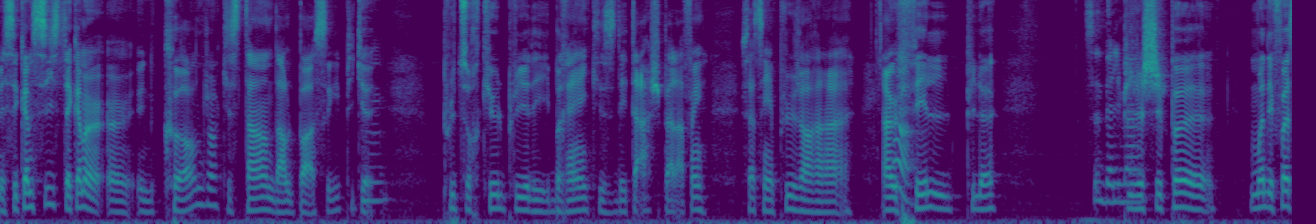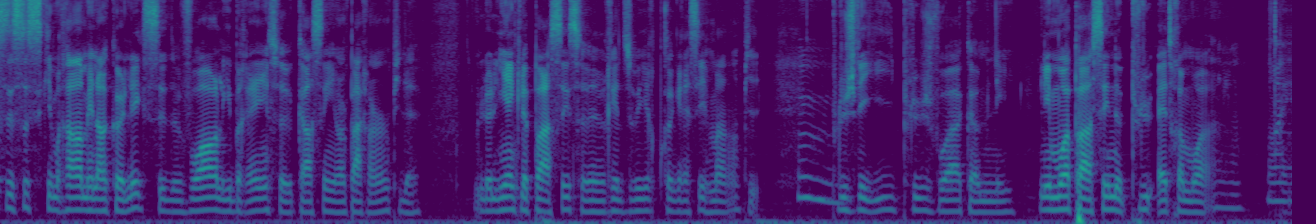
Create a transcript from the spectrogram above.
Mais c'est comme si c'était comme un- un- une corde, genre, qui se tend dans le passé, puis que Mm. plus tu recules, plus il y a des brins qui se détachent, puis à la fin, ça tient plus, genre, à, à un Ah. fil, puis là, C'est une belle puis là, image. je sais pas. Moi, des fois, c'est ça ce qui me rend mélancolique, c'est de voir les brins se casser un par un, puis le, le lien avec le passé se réduire progressivement. Puis Hmm. plus je vieillis, plus je vois comme les, les mois passés ne plus être moi. Ouais.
